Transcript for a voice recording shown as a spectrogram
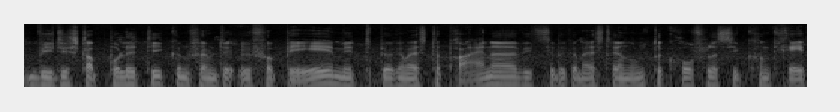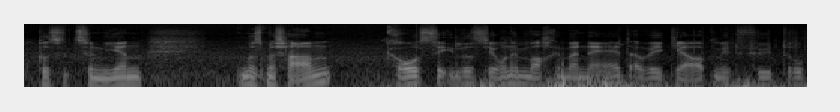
wie die Stadtpolitik und vor allem die ÖVP mit Bürgermeister Breuner, Vizebürgermeisterin Unterkofler sich konkret positionieren, muss man schauen. Große Illusionen mache ich mir nicht, aber ich glaube, mit viel Druck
